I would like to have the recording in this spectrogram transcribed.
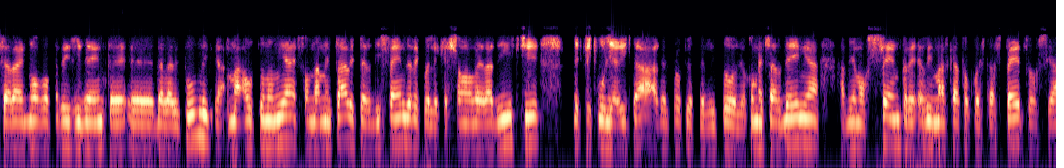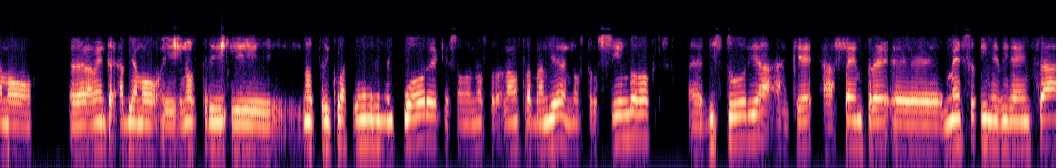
sarà il nuovo Presidente eh, della Repubblica, ma autonomia è fondamentale per difendere quelle che sono le radici, le peculiarità del proprio territorio. Come Sardegna abbiamo sempre rimarcato questo aspetto, siamo eh, veramente abbiamo i nostri, i nostri quattro numeri nel cuore che sono nostro, la nostra bandiera, il nostro simbolo eh, di storia che ha sempre eh, messo in evidenza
